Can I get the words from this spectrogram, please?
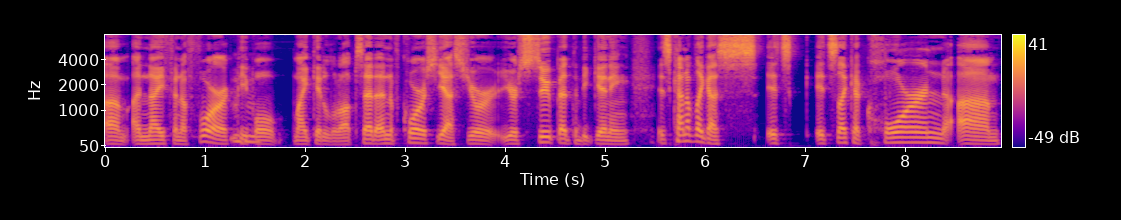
um, a knife and a fork, Mm-hmm. people might get a little upset. And of course, yes, your your soup at the beginning is kind of like a it's it's like a corn um,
